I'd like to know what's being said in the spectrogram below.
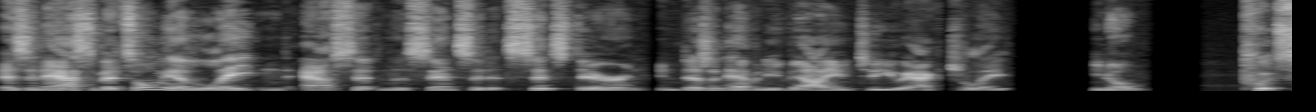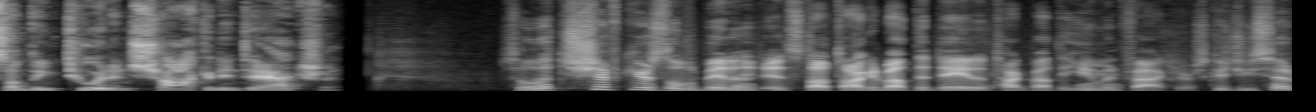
is an asset, it's only a latent asset in the sense that it sits there and, and doesn't have any value until you actually, you know, put something to it and shock it into action. So let's shift gears a little bit and, and stop talking about the data and talk about the human factors. Because you said,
